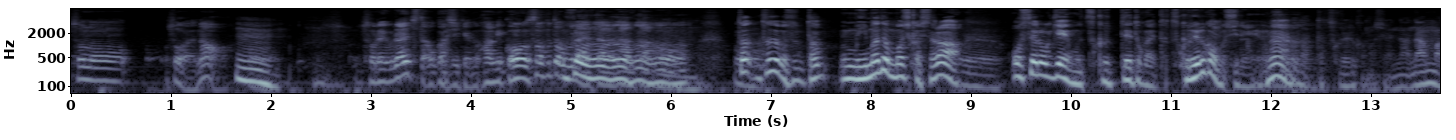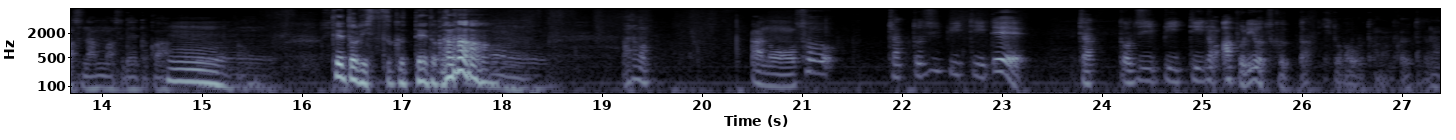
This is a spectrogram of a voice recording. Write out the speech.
そのそうやな、うん。それぐらいって言ったらおかしいけどファミコンソフトぐらいやったらなんかた例えばそた今でももしかしたらうん。オセロゲーム作ってとか言ったら作れるかもしれんよそうだねったら作れるかもしれんな。何マス何マスでとか、うん。テトリス作ってとかな。あでもあのそうチャット GPT でチャット GPT のアプリを作った人がおるとかなんとか言ってたな。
